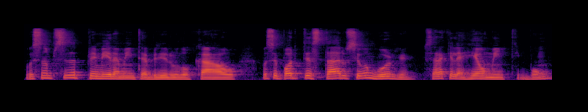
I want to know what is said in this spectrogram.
você não precisa primeiramente abrir o local, você pode testar o seu hambúrguer. Será que ele é realmente bom?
